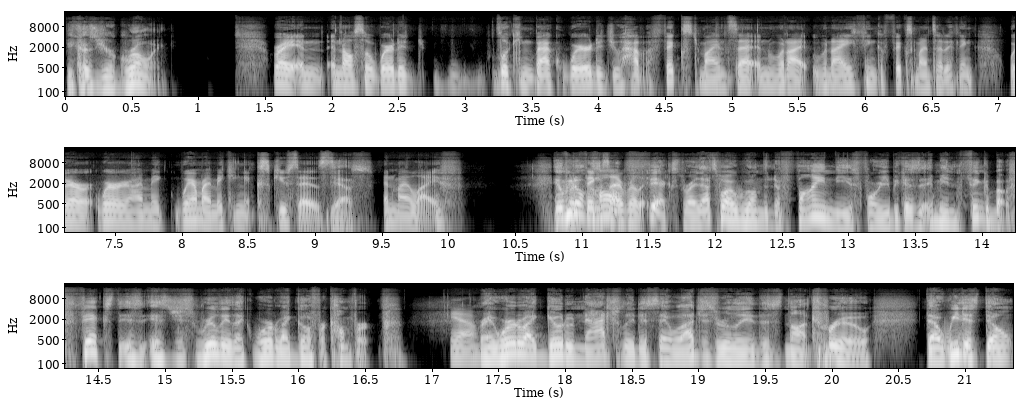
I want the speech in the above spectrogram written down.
because you're growing. right and and also where did looking back where did you have a fixed mindset and what i when i think of fixed mindset i think where where am i make where am i making excuses Yes. in my life And we don't call it really- fixed, right? That's why we want to define these for you because I mean, think about fixed is, is just really like where do I go for comfort? yeah right? Where do I go to naturally to say, well, that just really this is not true. That we just don't.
